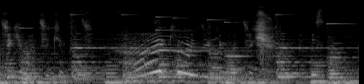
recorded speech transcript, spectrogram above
ちいい気持ちいい気持ちいいはい気持ち。いい気持ちいい気持ちいいはい気持ち。いい気持ちいい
